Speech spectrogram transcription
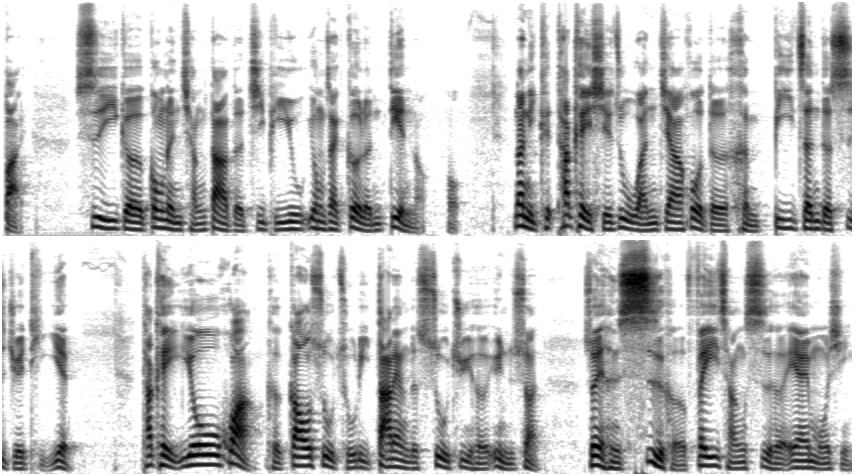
百是一个功能强大的 GPU，用在个人电脑哦。那你可它可以协助玩家获得很逼真的视觉体验，它可以优化可高速处理大量的数据和运算，所以很适合非常适合 AI 模型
